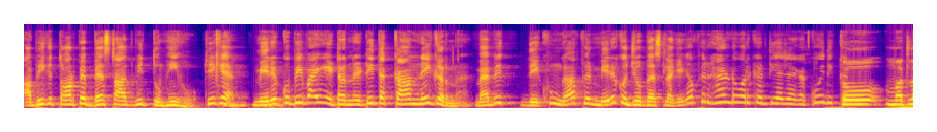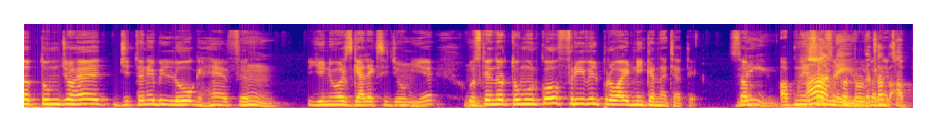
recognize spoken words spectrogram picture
अभी के तौर पे बेस्ट आदमी तुम ही हो ठीक है? मेरे को भी भाई इटर्निटी तक काम नहीं करना है। मैं भी देखूँगा फिर मेरे को जो बेस्ट लगेगा फिर हैंड ओवर कर दिया जाएगा कोई दिक्कत तो मतलब तुम जो है जितने भी लोग हैं फिर यूनिवर्स गैलेक्सी जो भी है उसके अंदर तुम उनको फ्री विल प्रोवाइड नहीं करना चाहते। सब नहीं, अपने हाँ, से नहीं, मतलब अप,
